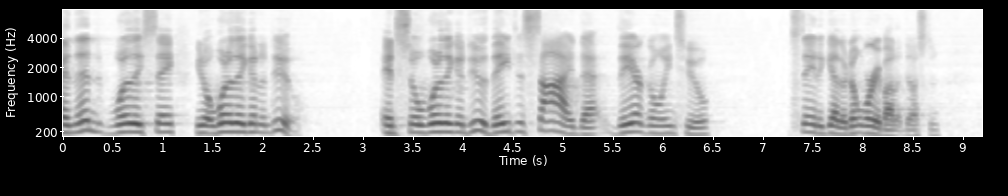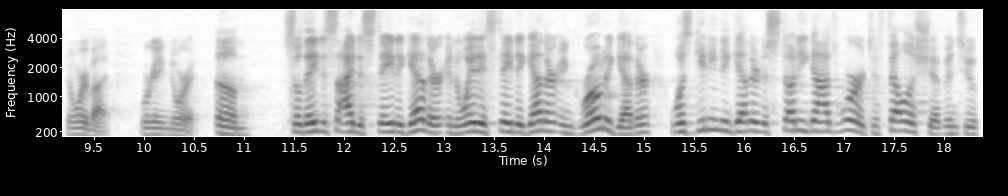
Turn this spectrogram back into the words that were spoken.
and then what do they say? You know, what are they going to do? And so what are they going to do? They decide that they are going to stay together. Don't worry about it, Dustin. Don't worry about it. We're going to ignore it. Um, so they decide to stay together, and the way they stay together and grow together was getting together to study God's Word, to fellowship, and to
